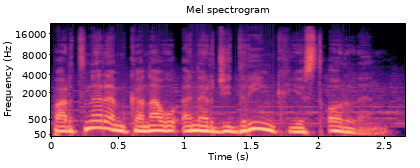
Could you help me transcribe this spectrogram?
Partnerem kanału Energy Drink jest Orlen.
